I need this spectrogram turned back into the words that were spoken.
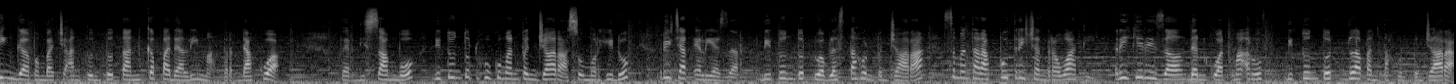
hingga pembacaan tuntutan kepada lima terdakwa. Verdi Sambo dituntut hukuman penjara seumur hidup, Richard Eliezer dituntut 12 tahun penjara, sementara Putri Chandrawati, Riki Rizal, dan Kuat Ma'ruf dituntut 8 tahun penjara.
